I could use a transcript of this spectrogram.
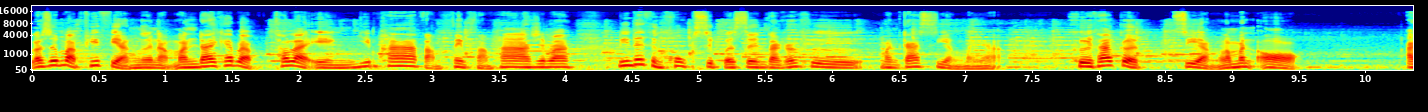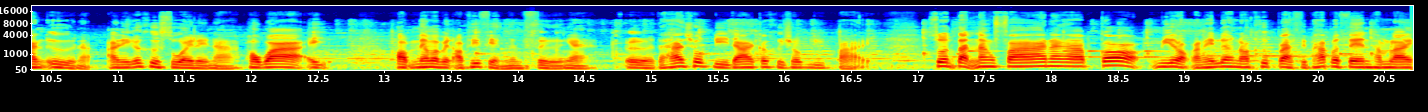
แล้วซึ่งแบบที่เสียเงินอะมันได้แค่แบบเท่าไหร่เอง25 30 35ใช่ปะนี่ได้ถึง60%แต่ก็คือมันกล้าเสี่ยงไหมอะคือถ้าเกิดเสี่ยงแล้วมันออกอันอื่นอะอันนี้ก็คือซวยเลยนะ เพราะว่าไอออฟเนี่ยมันเป็นออฟที่เสียงเงินซื้อไง เออ แต่ถ้าโชคดีได้ก็คือโชคดีไป ส่วนตัดนางฟ้านะครับ ก็มีหลอกกันให้เรื่องเนาะ คือ 85%ทำลาย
